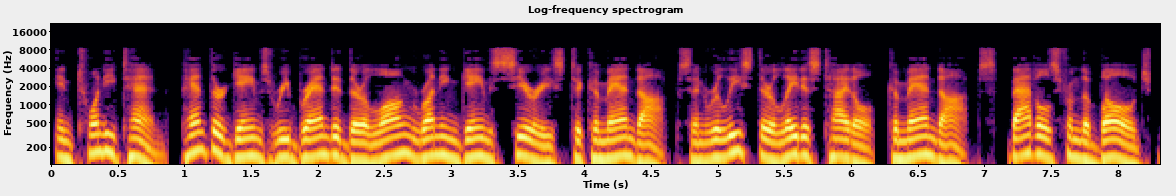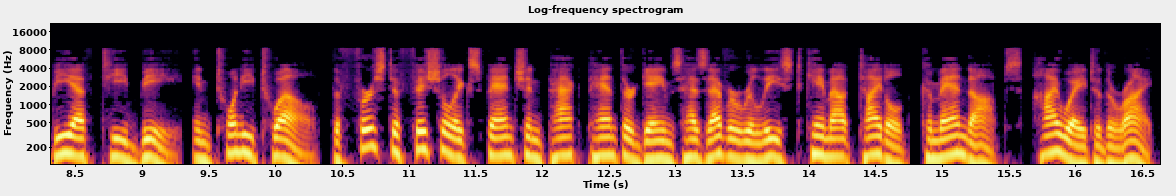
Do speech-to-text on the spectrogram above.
In 2010, Panther Games rebranded their long-running games series to Command Ops and released their latest title, Command Ops: Battles from the Bulge BFTB. .In 2012, the first official expansion pack Panther Games has ever released came out titled, Command Ops, Highway to the Reich.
